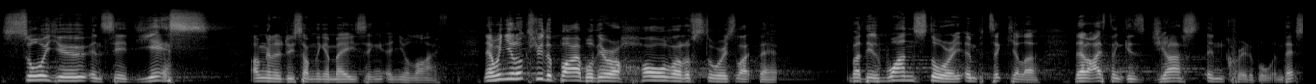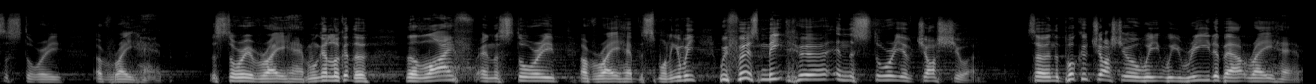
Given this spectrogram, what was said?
saw you and said, Yes, I'm going to do something amazing in your life. Now, when you look through the Bible, there are a whole lot of stories like that. But there's one story in particular that I think is just incredible, and that's the story of Rahab. The story of Rahab. And we're going to look at the, the life and the story of Rahab this morning. And we, we first meet her in the story of Joshua. So in the book of Joshua, we, we read about Rahab.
